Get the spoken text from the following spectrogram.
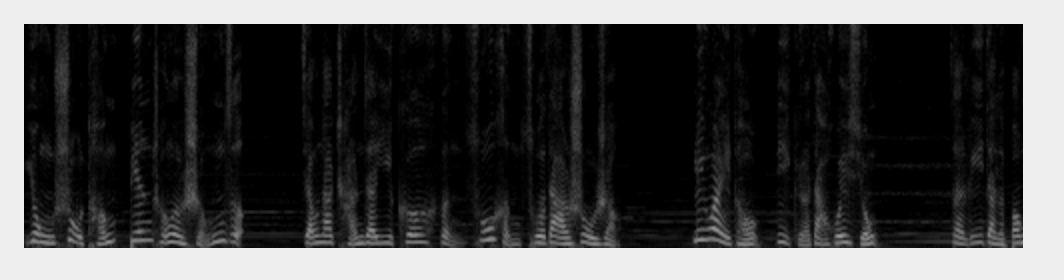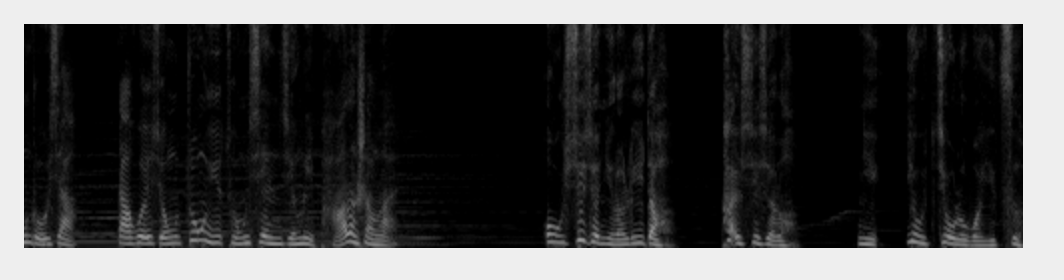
用树藤编成了绳子，将它缠在一棵很粗很粗的大树上，另外一头递给了大灰熊。在丽达的帮助下。大灰熊终于从陷阱里爬了上来。哦，谢谢你了，丽达，太谢谢了，你又救了我一次。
